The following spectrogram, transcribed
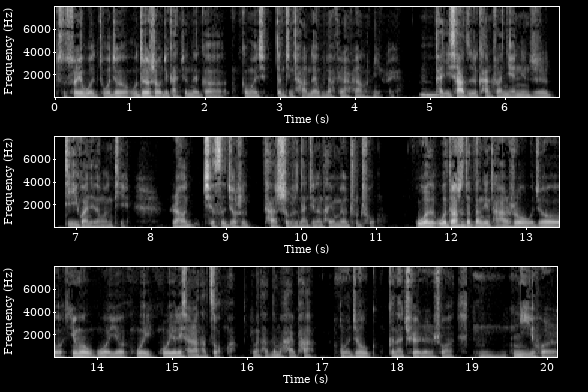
所以我我就我这个时候就感觉那个跟我一起等警察的那个姑娘非常非常的敏锐，嗯她一下子就看出来年龄是第一关键的问题，然后其次就是她是不是南京人，她有没有住处。我我当时在等警察的时候，我就因为我有我我有点想让她走嘛，因为她那么害怕，我就跟她确认说，嗯，你一会儿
